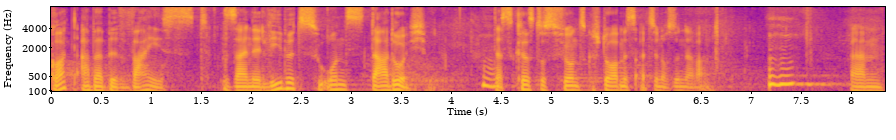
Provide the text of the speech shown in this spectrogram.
Gott aber beweist seine Liebe zu uns dadurch, dass Christus für uns gestorben ist, als wir noch Sünder waren. Ähm,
